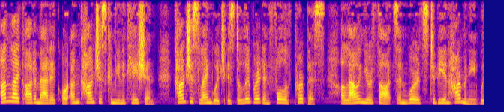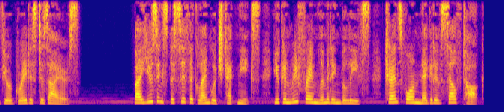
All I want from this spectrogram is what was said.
Unlike automatic or unconscious communication, conscious language is deliberate and full of purpose, allowing your thoughts and words to be in harmony with your greatest desires. By using specific language techniques, you can reframe limiting beliefs, transform negative self-talk,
